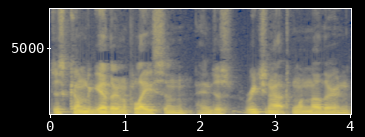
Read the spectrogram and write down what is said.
just come together in a place and, and just reaching out to one another and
